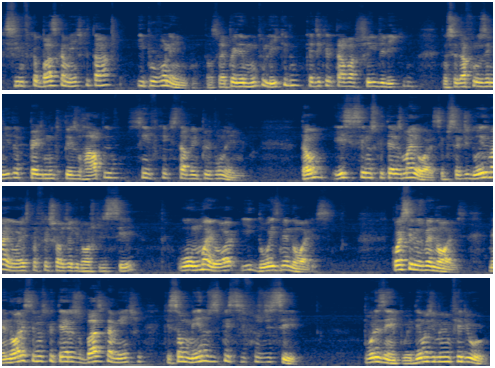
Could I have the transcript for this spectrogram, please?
que significa basicamente que está hipovolêmico. Então você vai perder muito líquido, quer dizer que ele estava cheio de líquido. Então você dá furosemida, perde muito peso rápido, significa que estava hipervolêmico. Então esses seriam os critérios maiores. Você precisa de dois maiores para fechar o diagnóstico de C, ou um maior e dois menores. Quais seriam os menores? Menores seriam os critérios basicamente que são menos específicos de C. Por exemplo, edema de membro inferior.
